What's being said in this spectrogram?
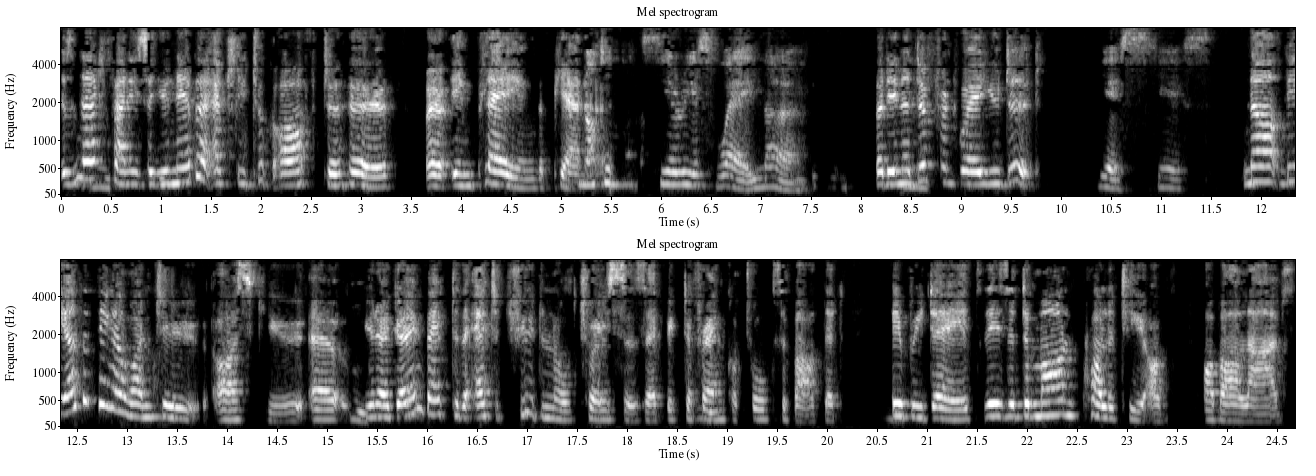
Isn't that mm. funny? So you never actually took after her uh, in playing the piano? Not in a serious way, no. But in a mm. different way you did? Yes, yes. Now, the other thing I want to ask you, uh, mm. you know, going back to the attitudinal choices that Viktor hmm. Frankl talks about, that every day. there's a demand quality of, of our lives.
